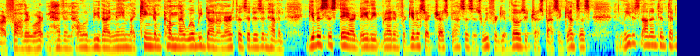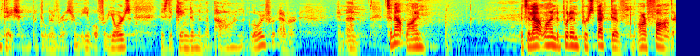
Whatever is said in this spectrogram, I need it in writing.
Our Father who art in heaven, hallowed be thy name. Thy kingdom come, thy will be done on earth as it is in heaven. Give us this day our daily bread and forgive us our trespasses as we forgive those who trespass against us. And lead us not into temptation, but deliver us from evil. For yours is the kingdom and the power and the glory forever. Amen. It's an outline. It's an outline to put in perspective. Our Father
